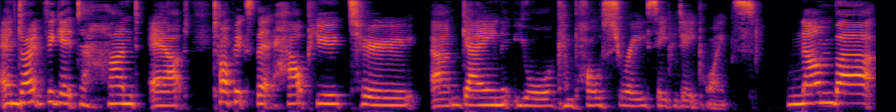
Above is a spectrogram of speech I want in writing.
and don't forget to hunt out topics that help you to um, gain your compulsory CPD points. Number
